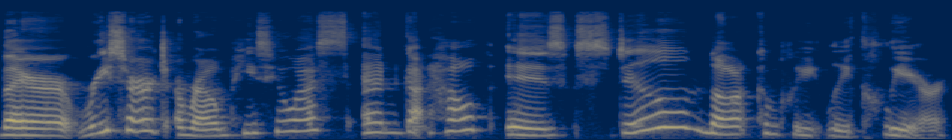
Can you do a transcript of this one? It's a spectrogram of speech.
their research around PCOS and gut health is still not completely clear,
